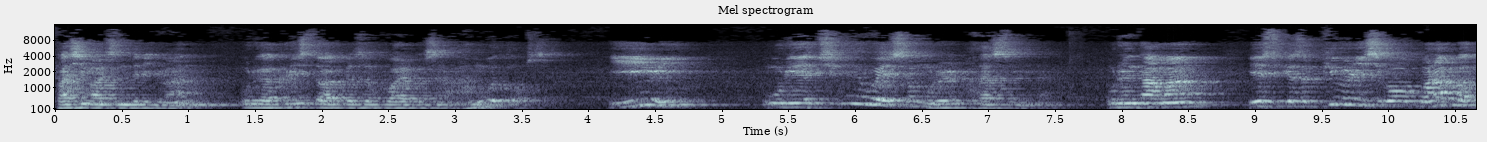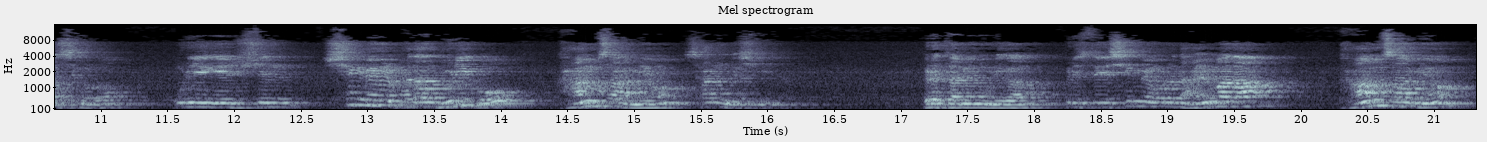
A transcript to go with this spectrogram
다시 말씀드리지만 우리가 그리스도 앞에서 구할 것은 아무것도 없어요. 이미 우리의 최고의 선물을 받았습니다. 우리는 다만 예수께서 피 흘리시고 고난 받으심으로 우리에게 주신 생명을 받아 누리고 감사하며 사는 것입니다. 그렇다면 우리가 그리스도의 생명으로 날마다 감사하며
